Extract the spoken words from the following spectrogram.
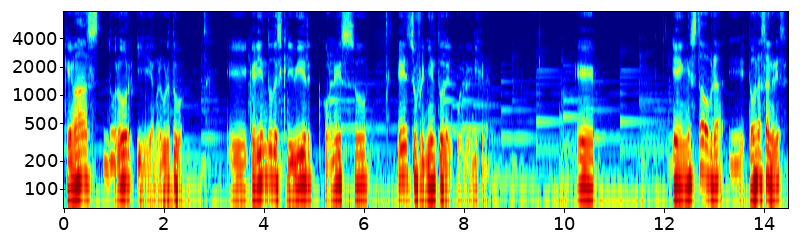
que más dolor y amargura tuvo. Eh, queriendo describir con eso el sufrimiento del pueblo indígena. Eh, en esta obra, eh, Todas las Sangres,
